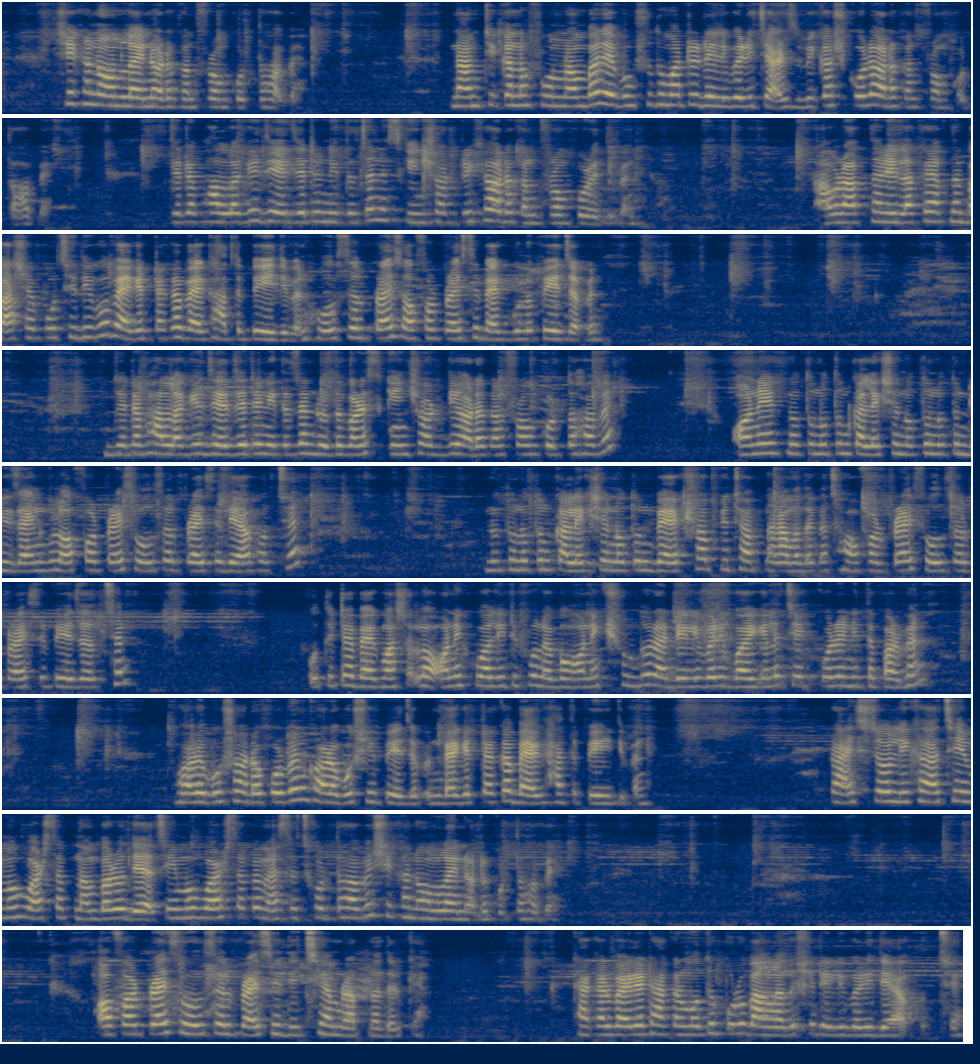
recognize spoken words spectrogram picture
সেখানে অনলাইন অর্ডার কনফার্ম করতে হবে। নাম, ঠিকানা ফোন নাম্বার এবং শুধুমাত্র ডেলিভারি চার্জ বিকাশ করে অর্ডার কনফার্ম করতে হবে। যেটা ভালো লাগে যে যেটা নিতে চান স্ক্রিনশট রেখে অর্ডার কনফার্ম করে দিবেন। আমরা আপনার এলাকায় আপনার বাসায় পৌঁছে দিব, ব্যাগের টাকা ব্যাগ হাতে পেয়ে দিবেন। হোলসেল প্রাইস অফার প্রাইসে ব্যাগগুলো পেয়ে যাবেন। যেটা ভালো লাগে, যে যেটা নিতে চান দ্রুত করে স্ক্রিনশট দিয়ে অর্ডার কনফার্ম করতে হবে। অনেক নতুন নতুন কালেকশন নতুন নতুন ডিজাইনগুলো অফার প্রাইস হোলসেল প্রাইসে দেওয়া হচ্ছে। নতুন নতুন কালেকশন নতুন ব্যাগ সব কিছু আপনারা আমাদের কাছে অফার প্রাইস হোলসেল প্রাইসে পেয়ে যাচ্ছেন। প্রতিটা ব্যাগ মাসাল্লাহ অনেক কোয়ালিটিফুল এবং অনেক সুন্দর আর ডেলিভারি বয় গেলে চেক করে নিতে পারবেন। ঘরে বসে অর্ডার করবেন, ঘরে বসেই পেয়ে যাবেন। ব্যাগের টাকা ব্যাগ হাতে পেয়ে দিবেন। প্রাইসটাও লেখা আছে, ইমো, হোয়াটসঅ্যাপ নাম্বারও দেওয়া আছে। ইমো, হোয়াটসঅ্যাপে মেসেজ করতে হবে, সেখানে অনলাইন অর্ডার করতে হবে। অফার প্রাইস হোলসেল প্রাইসে দিচ্ছি আমরা আপনাদেরকে। ঢাকার বাইরে, ঢাকার মধ্যে পুরো বাংলাদেশে ডেলিভারি দেওয়া হচ্ছে।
